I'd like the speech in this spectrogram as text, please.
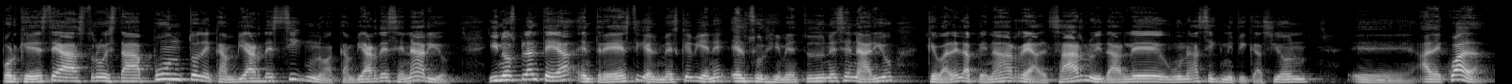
porque este astro está a punto de cambiar de signo, a cambiar de escenario, y nos plantea entre este y el mes que viene el surgimiento de un escenario que vale la pena realzarlo y darle una significación eh, adecuada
